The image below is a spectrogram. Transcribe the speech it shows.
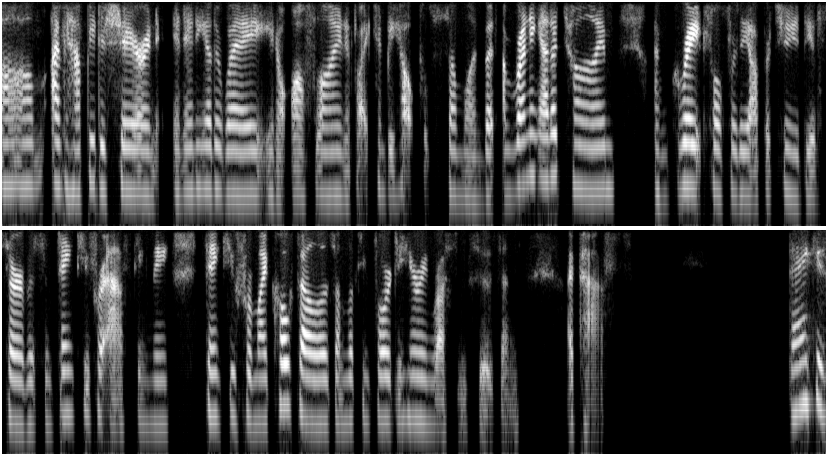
um, I'm happy to share in, in any other way, you know, offline if I can be helpful to someone. But I'm running out of time. I'm grateful for the opportunity of service and thank you for asking me. Thank you for my co-fellows. I'm looking forward to hearing Russ and Susan. I pass. Thank you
